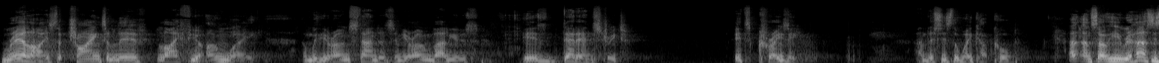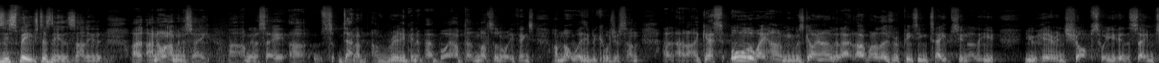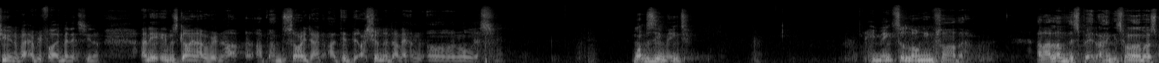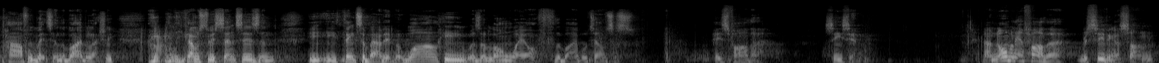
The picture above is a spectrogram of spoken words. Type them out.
Realize that trying to live life your own way and with your own standards and your own values is dead end street. It's crazy. And this is the wake up call. And, and, so he rehearses his speech, doesn't he, the son? I, I know what I'm going to say. I'm going to say, uh, Dad, I've, I've, really been a bad boy. I've done lots of naughty things. I'm not worthy to be called your son. And, and, I guess all the way home, he was going over that, like one of those repeating tapes, you know, that you, you hear in shops where you hear the same tune about every five minutes, you know. And he, he was going over it. And I, am sorry, Dad. I, did, I shouldn't have done it. And, oh, and all this. What does he meet? He meets a longing father. And I love this bit. I think it's one of the most powerful bits in the Bible, actually. he comes to his senses and he, he thinks about it, but while he was a long way off, the Bible tells us, his father sees him. Now, normally a father receiving a son,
